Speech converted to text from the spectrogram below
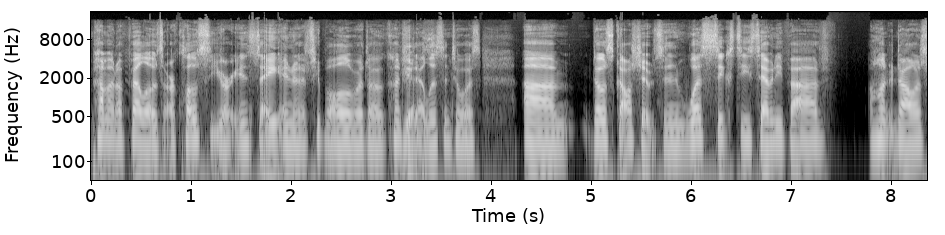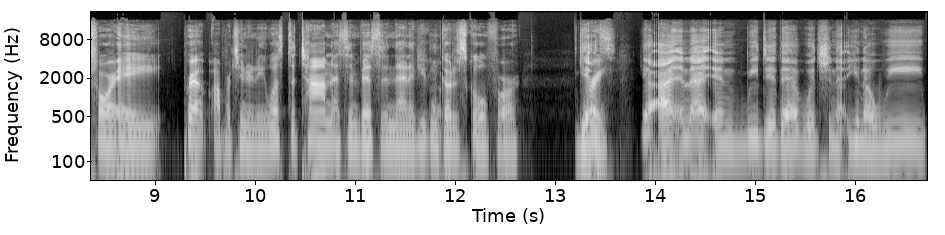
Palmetto Fellows or close to your in-state and there's people all over the country Yes. that listen to us. Um, those scholarships and what's 60 75 100 dollars for a prep opportunity what's the time that's invested in that if you can go to school for Yes. Free. Yeah, I, and I, and we did that with Chanel. You know, we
